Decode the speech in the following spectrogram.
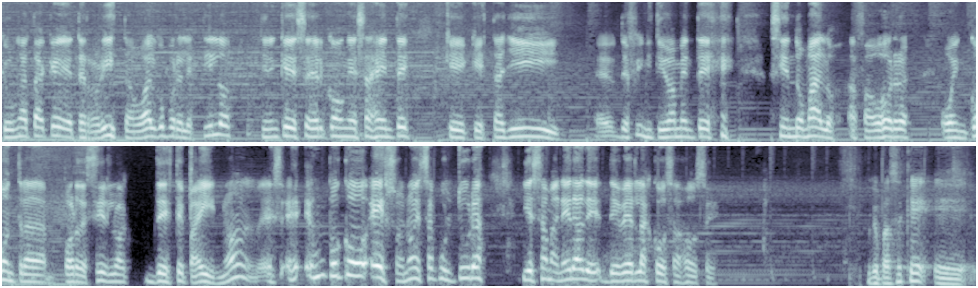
que un ataque terrorista o algo por el estilo tienen que ser con esa gente que, que está allí eh, definitivamente siendo malo a favor o en contra, por decirlo, de este país, ¿no? Es, un poco eso, ¿no? Esa cultura y esa manera de, ver las cosas, José. Lo que pasa es que eh,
